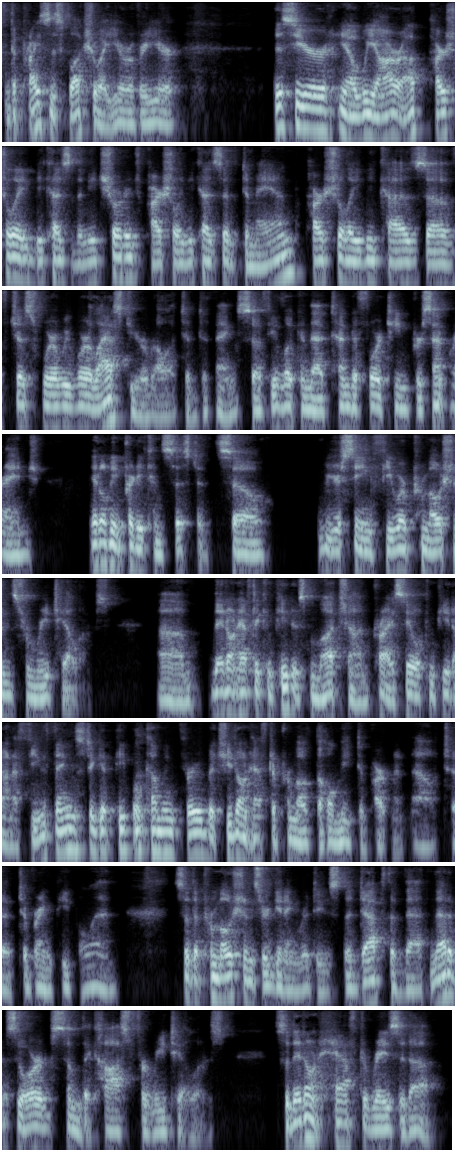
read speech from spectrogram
the prices fluctuate year over year. This year, you know, we are up partially because of the meat shortage, partially because of demand, partially because of just where we were last year relative to things. So if you look in that 10 to 14% range, it'll be pretty consistent. So you're seeing fewer promotions from retailers. Um, they don't have to compete as much on price. They will compete on a few things to get people coming through, but you don't have to promote the whole meat department now to, to bring people in. So the promotions are getting reduced, the depth of that, and that absorbs some of the cost for retailers. So they don't have to raise it up.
